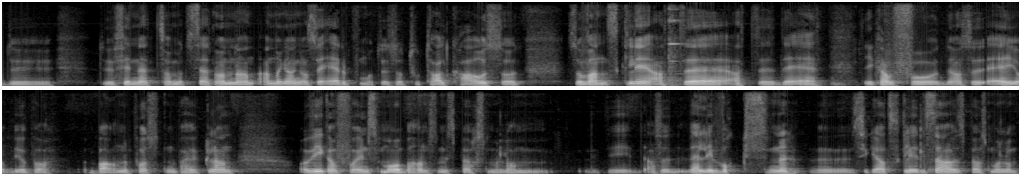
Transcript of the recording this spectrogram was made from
du, du finner et traumatisert mann. Men andre ganger så er det på en måte så totalt kaos og så vanskelig at, eh, at det er De kan få Altså, jeg jobber jo på Barneposten på Haukeland, og vi kan få inn små barn som er spørsmål om de, altså veldig voksne eh, psykiatriske lidelser. har Spørsmål om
